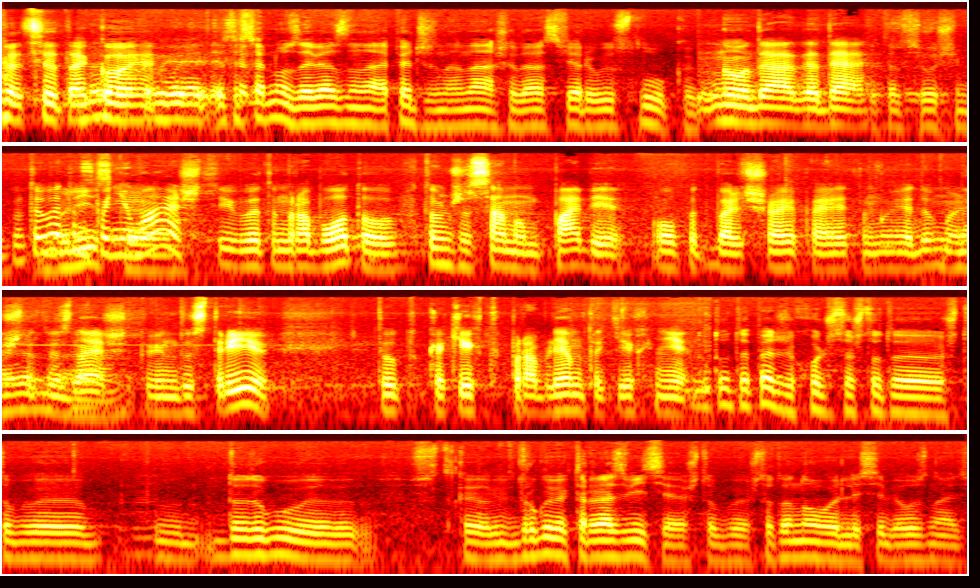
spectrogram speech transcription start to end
Вот все Ну, такое. это все равно завязано, опять же, на наши сферы услуг. Ну да, да, да. Это все очень Ну ты в этом понимаешь, ты в этом работал, в том же самом пабе опыт большой, поэтому я думаю, что ты знаешь эту индустрию, тут каких-то проблем таких нет. Ну, тут опять же хочется что-то, чтобы другую, другой вектор развития, чтобы что-то новое для себя узнать.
